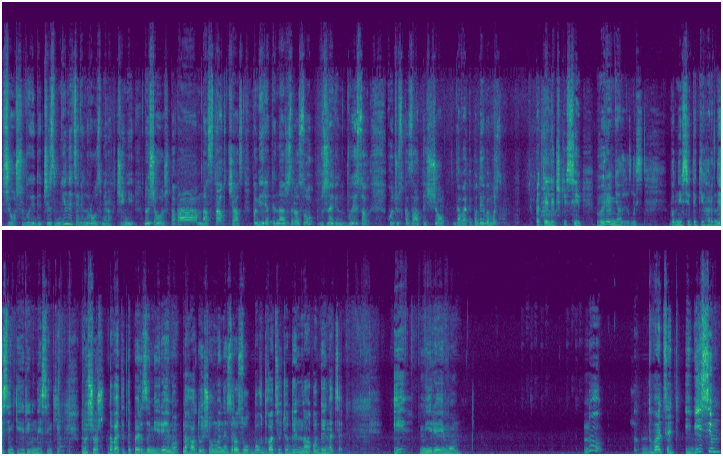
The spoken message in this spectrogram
що ж вийде, чи зміниться він в розмірах, чи ні. Ну що ж, папа, настав час поміряти наш зразок. Вже він висох. Хочу сказати, що давайте подивимось. Петелечки всі вирівнялись. Вони всі такі гарнесенькі і рівнесенькі. Ну що ж, давайте тепер заміряємо. Нагадую, що у мене зразок був 21 на 11. І міряємо. Ну, 28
